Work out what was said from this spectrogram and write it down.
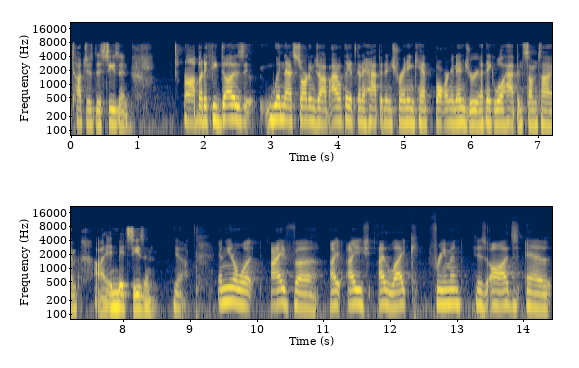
touches this season. Uh, but if he does win that starting job, I don't think it's going to happen in training camp, barring an injury. I think it will happen sometime uh, in midseason. Yeah, and you know what? I've uh, I, I I like Freeman. His odds at,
